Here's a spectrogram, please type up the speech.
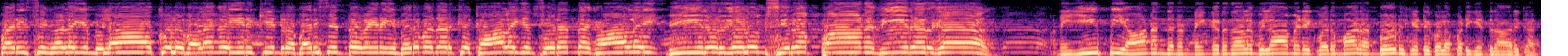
பரிசுகளையும் விழாக்குழு வழங்க இருக்கின்ற பரிசு தொகையினை பெறுவதற்கு காலையும் சிறந்த காலை. வீரர்களும் சிறப்பான வீரர்கள். இபி ஆனந்தன் எங்க இருந்தாலும் விழா மேடைக்கு வருமாறு அன்போடு கேட்டுக்கொள்ளப்படுகின்றார்கள்.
